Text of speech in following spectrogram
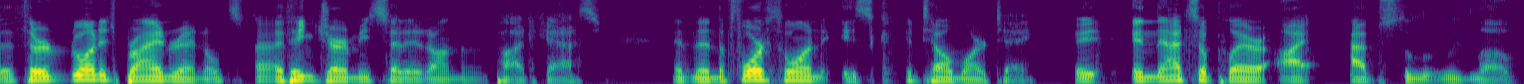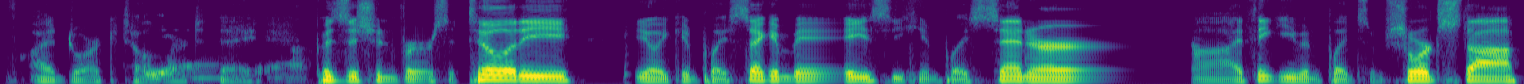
the third one is Bryan Reynolds. I think Jeremy said it on the podcast. And then the fourth one is Ketel Marte. It, and that's a player I absolutely love. I adore Ketel yeah, Marte. Yeah. Position versatility. You know, he can play second base, he can play center. Uh, I think he even played some shortstop.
